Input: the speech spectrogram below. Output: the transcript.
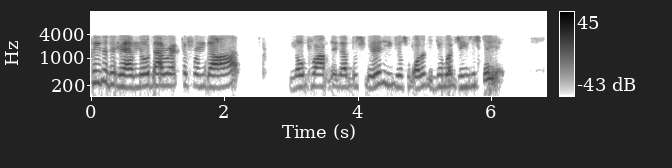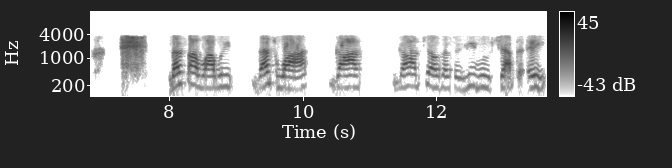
Peter didn't have no director from God, no prompting of the Spirit. He just wanted to do what Jesus did. That's not why we. That's why God God tells us in Hebrews chapter eight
